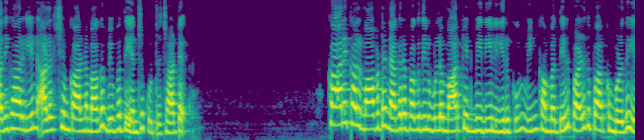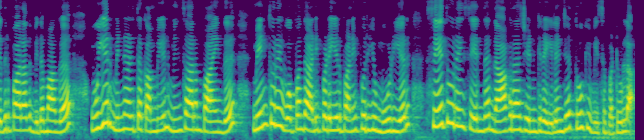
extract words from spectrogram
அதிகாரிகளின் அலட்சியம் காரணமாக விபத்து என்று குற்றச்சாட்டு. காரைக்கால் மாவட்ட நகர பகுதியில் உள்ள மார்க்கெட் வீதியில் இருக்கும் மின் கம்பத்தில் பழுது பார்க்கும் பொழுது எதிர்பாராத விதமாக உயர் மின்னழுத்த கம்பியில் மின்சாரம் பாய்ந்து மின்துறை ஒப்பந்த அடிப்படையில் பணிபுரியும் ஊழியர் சேத்தூரை சேர்ந்த நாகராஜ் என்கிற இளைஞர் தூக்கி வீசப்பட்டுள்ளார்.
